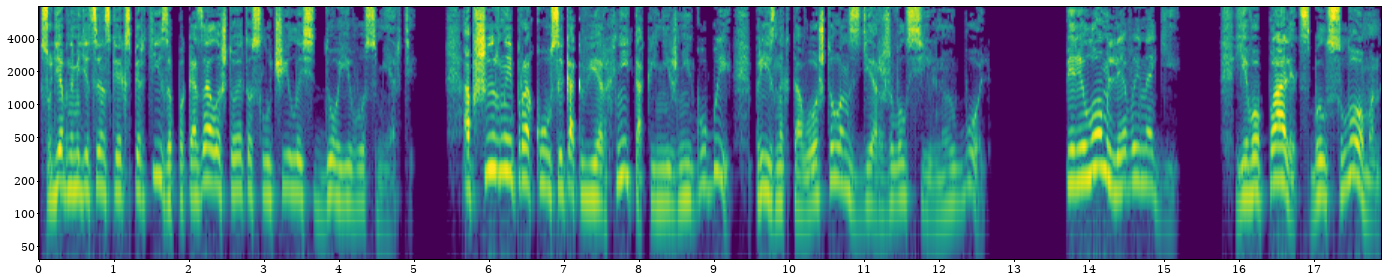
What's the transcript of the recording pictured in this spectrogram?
Судебно-медицинская экспертиза показала, что это случилось до его смерти. Обширные прокусы как верхней, так и нижней губы — признак того, что он сдерживал сильную боль. Перелом левой ноги. Его палец был сломан,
